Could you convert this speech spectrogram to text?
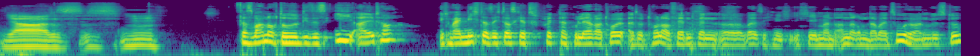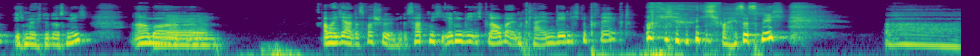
Ja, das ist. Hm. Das war noch so dieses I-Alter. Ich meine nicht, dass ich das jetzt spektakulärer toll, also toller fände, wenn, äh, weiß ich nicht, ich jemand anderem dabei zuhören müsste. Ich möchte das nicht. Aber, Nee. ähm, aber ja, das war schön. Es hat mich irgendwie, ich glaube, ein klein wenig geprägt. ich weiß es nicht. Ah.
